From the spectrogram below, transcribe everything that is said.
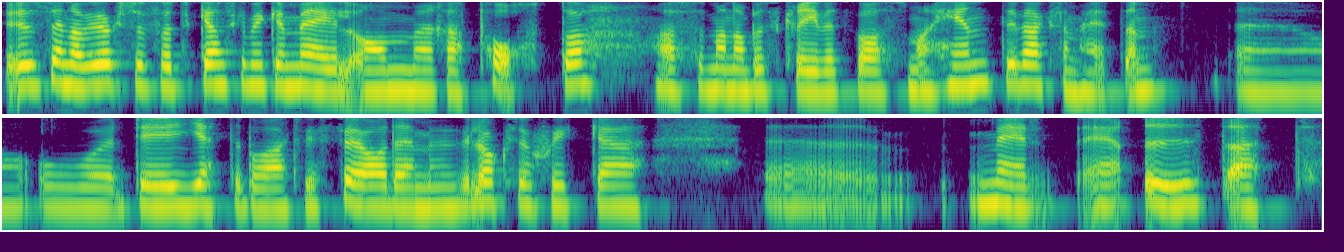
Eh, sen har vi också fått ganska mycket mejl om rapporter. Alltså man har beskrivit vad som har hänt i verksamheten. Eh, och det är jättebra att vi får det men vi vill också skicka eh, med er ut att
